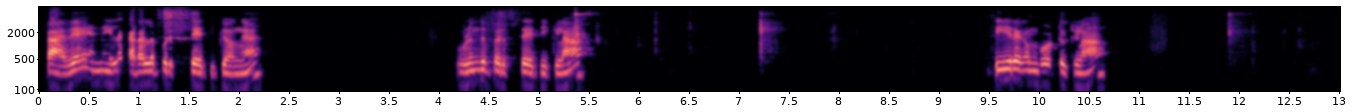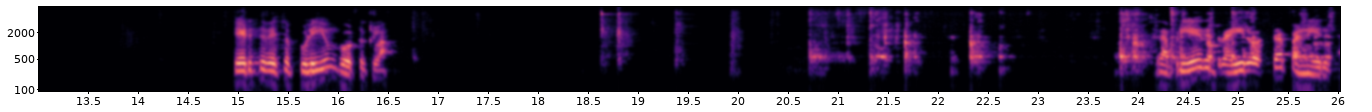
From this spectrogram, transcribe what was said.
இப்ப அதே எண்ணெயில கடலை பருப்பு சேர்த்திக்கோங்க. உளுந்து பருப்பு சேர்த்திக்கலாம். சீரகம் போட்டுக்கலாம். எடுத்து வச்ச புளியும் போட்டுக்கலாம். இது அப்படியே இது ட்ரை ரோஸ்டா பண்ணிடுங்க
